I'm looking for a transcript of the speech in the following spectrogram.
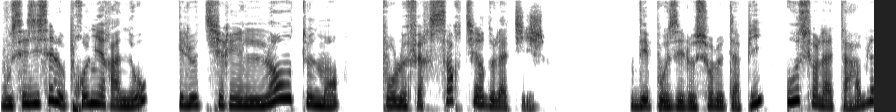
Vous saisissez le premier anneau et le tirez lentement pour le faire sortir de la tige. Déposez-le sur le tapis ou sur la table.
